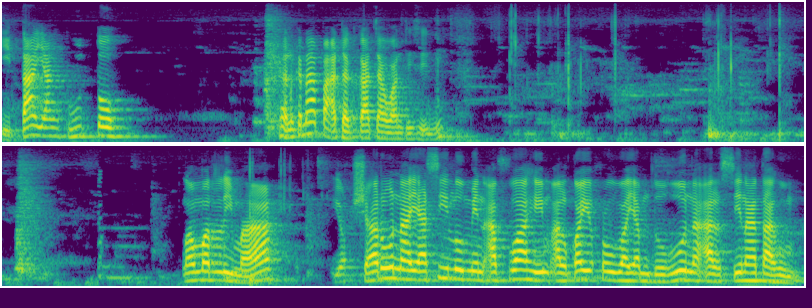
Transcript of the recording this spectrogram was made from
Kita yang butuh. Dan kenapa ada kekacauan di sini? Nomor 5 yuhsyaruna yasilu min afwahim alqayhu wa yamdughuna alsinatahum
